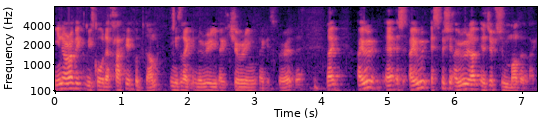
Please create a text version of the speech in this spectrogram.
in Arabic we call the khafif dam. It means like really like cheering like spirit. Like I, I especially I really love Egyptian mother like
